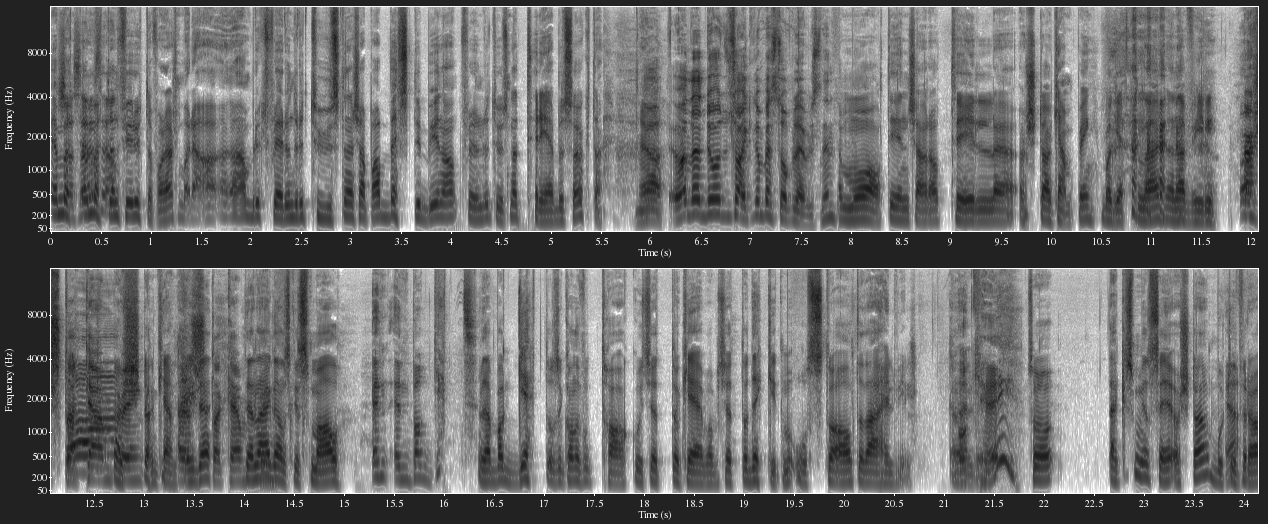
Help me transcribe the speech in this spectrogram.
Jeg møtte, jeg møtte en fyr utafor der som bare Han har brukt flere hundre tusen i den sjappa. Best i byen. Ja. Flere hundre tusen er tre besøk, det. Ja. Du, du sa ikke den beste opplevelsen din. Jeg må alltid gi en til eh, Ørsta camping. Bagetten der, den er vill. Ørsta camping. Ørsta camping. Ørsta Den, camping. den er ganske smal. En, en bagett? Det er bagett, og så kan du få tacokjøtt og kebabkjøtt og dekket med ost og alt. Det er helt vill. Den vill. Så det er ikke så mye å se i Ørsta, bortsett Ja. fra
